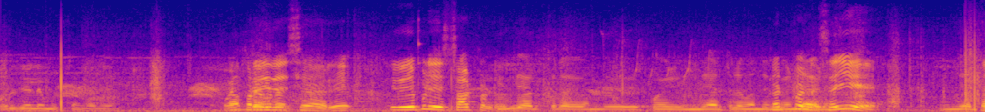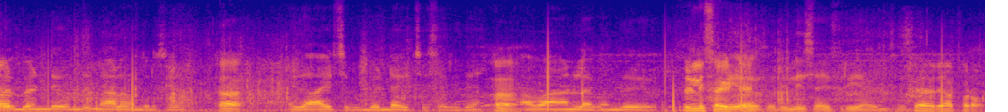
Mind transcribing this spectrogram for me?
ஒரு கையிலே அப்புறம் இது சரி. இது எப்படி ஸ்டார்ட் இந்த பண்ணுறது இடத்துல வந்து போய் இந்த இடத்துல வந்து கட் பண்ணு செய்யு. இந்த இடத்துல பெண்டு வந்து மேலே வந்துடும் சார். ஆ. இது ஆயிடுச்சு இப்போ பெண்ட் ஆயிடுச்சு சார் இது. அவன் ஹேண்ட்லாக் வந்து ரிலீஸ் ஆகும் ரிலீஸ் ஆகி ஃப்ரீ ஆகிடும் சார் சரி அப்புறம்?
